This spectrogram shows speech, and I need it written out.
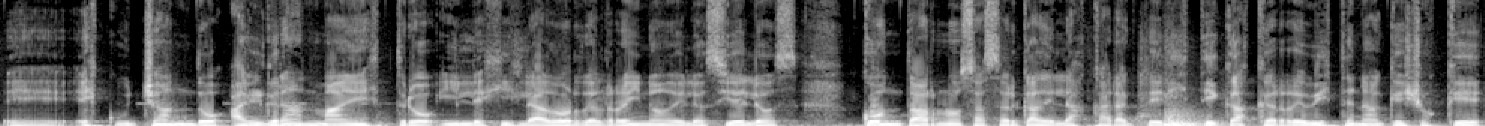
eh, escuchando al gran maestro y legislador del reino de los cielos contarnos acerca de las características que revisten a aquellos que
